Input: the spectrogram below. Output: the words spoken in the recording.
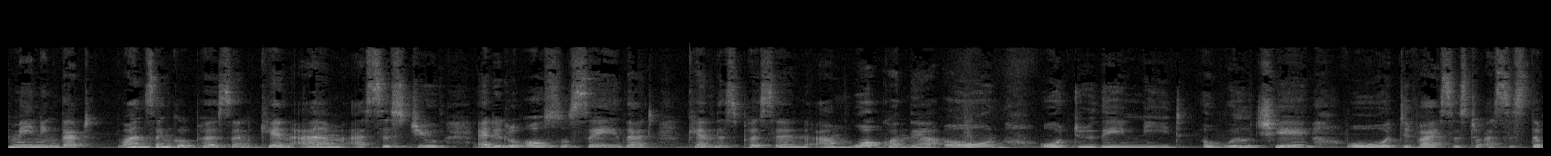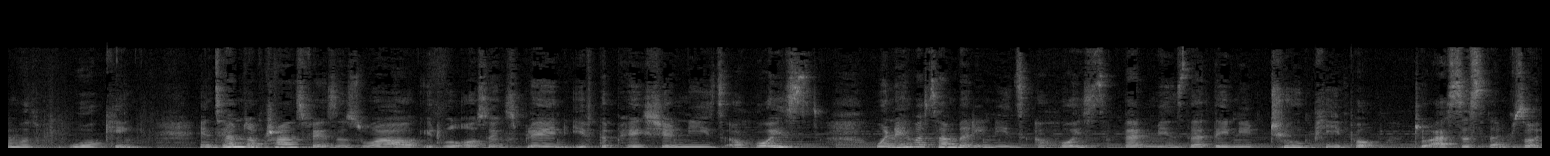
meaning that one single person can um, assist you and it will also say that can this person um, walk on their own or do they need a wheelchair or devices to assist them with walking? In terms of transfers as well it will also explain if the patient needs a hoist. Whenever somebody needs a hoist that means that they need two people to assist them. So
